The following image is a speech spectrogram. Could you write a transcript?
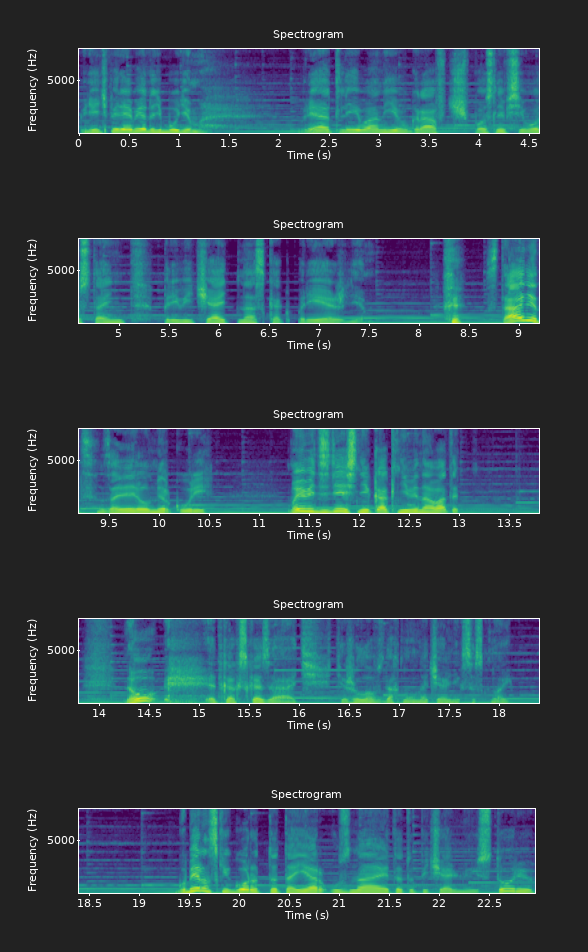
«Где теперь обедать будем? Вряд ли Иван Евграфович после всего станет привечать нас, как прежде». «Станет?» — заверил Меркурий. «Мы ведь здесь никак не виноваты». «Ну, это как сказать», — тяжело вздохнул начальник сыскной. Губернский город Татаяр узнает эту печальную историю,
